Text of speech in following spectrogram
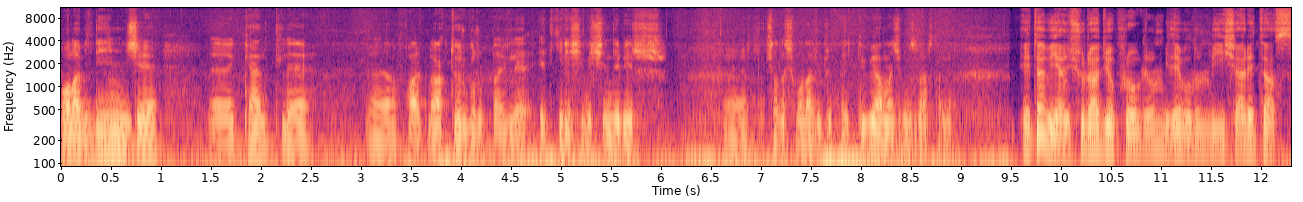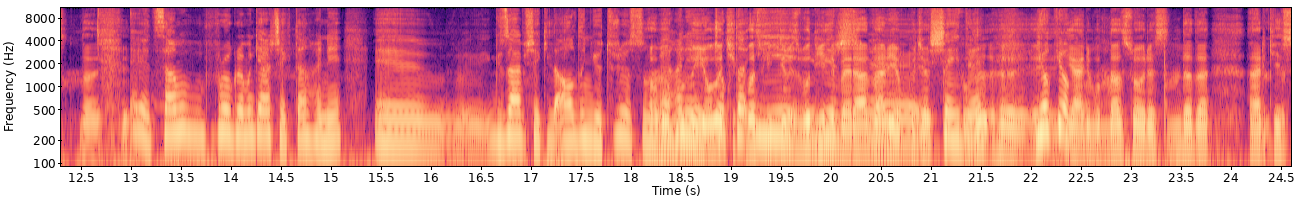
olabildiğince e, kentle e, farklı aktör gruplarıyla etkileşim içinde bir e, çalışmalar yürütmek gibi bir amacımız var tabii. E tabii yani şu radyo programı bile bunun bir işareti aslında. Evet sen bu programı gerçekten hani e, güzel bir şekilde aldın götürüyorsun Ama ve bunu hani yola çok çıkma fikrimiz bu değil. bir, Beraber e, yapacaktık şeyde. bunu. E, Yok, yok. Yani bundan sonrasında da herkes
